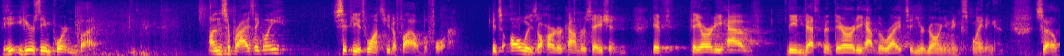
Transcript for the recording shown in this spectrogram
here's the important but. Unsurprisingly, CFIUS wants you to file before. It's always a harder conversation if they already have the investment, they already have the rights, and you're going and explaining it. So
